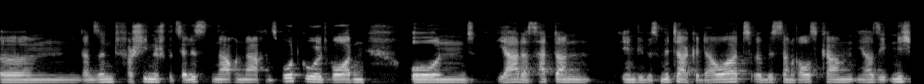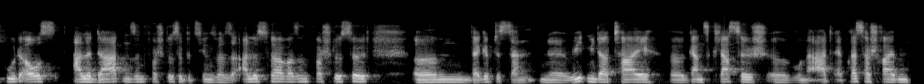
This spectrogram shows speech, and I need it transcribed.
Ähm, dann sind verschiedene Spezialisten nach und nach ins Boot geholt worden. Und ja, das hat dann irgendwie bis Mittag gedauert, äh, bis dann rauskam, ja, sieht nicht gut aus. Alle Daten sind verschlüsselt, beziehungsweise alle Server sind verschlüsselt. Ähm, da gibt es dann eine README-Datei, äh, ganz klassisch, äh, wo eine Art Erpresserschreiben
